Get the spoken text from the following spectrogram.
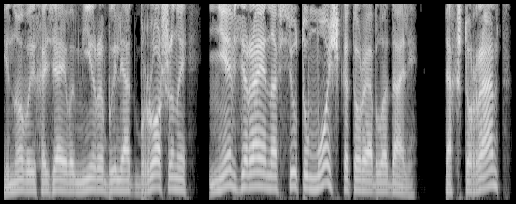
и новые хозяева мира были отброшены, невзирая на всю ту мощь, которой обладали. Так что Рант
